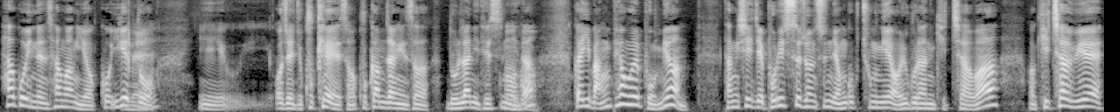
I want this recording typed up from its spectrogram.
하고 있는 상황이었고 이게 네. 또 이 어제 이제 국회에서 국감장에서 논란이 됐습니다. 어허. 그러니까 이 망평을 보면 당시 이제 보리스 존슨 영국 총리의 얼굴한 기차와 어, 기차 위에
